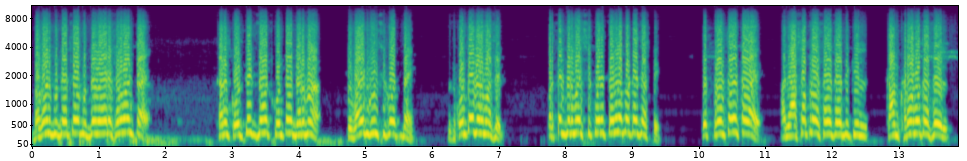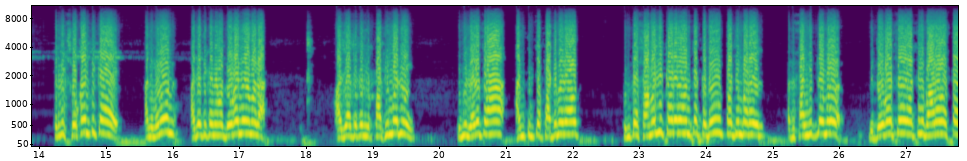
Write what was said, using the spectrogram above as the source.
भगवान बुद्धाचा बुद्ध व्यवहार सर्वांचा आहे. कारण कोणतेच जात कोणता धर्म हे वाईट गुण शिकवत नाही. कोणताही धर्म असेल? प्रत्येक धर्माची शिकवणी चांगल्या प्रकारची असते. ते प्रस्थान स्थळ आहे आणि अशा प्रस्थानाचा देखील काम खराब होत असेल तर ती शोकांतिका आहे. आणि म्हणून आज या ठिकाणी दोघांनी आम्हाला आज या ठिकाणी पाठिंबा देऊन तुम्ही लढत राहा. आम्ही तुमच्या पाठिंबा आहोत. तुमच्या सामाजिक कार्याला आमचा कधीही पाठिंबा राहील असं सांगितल्यामुळं मी दोघांचं रात्री बारा वाजता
